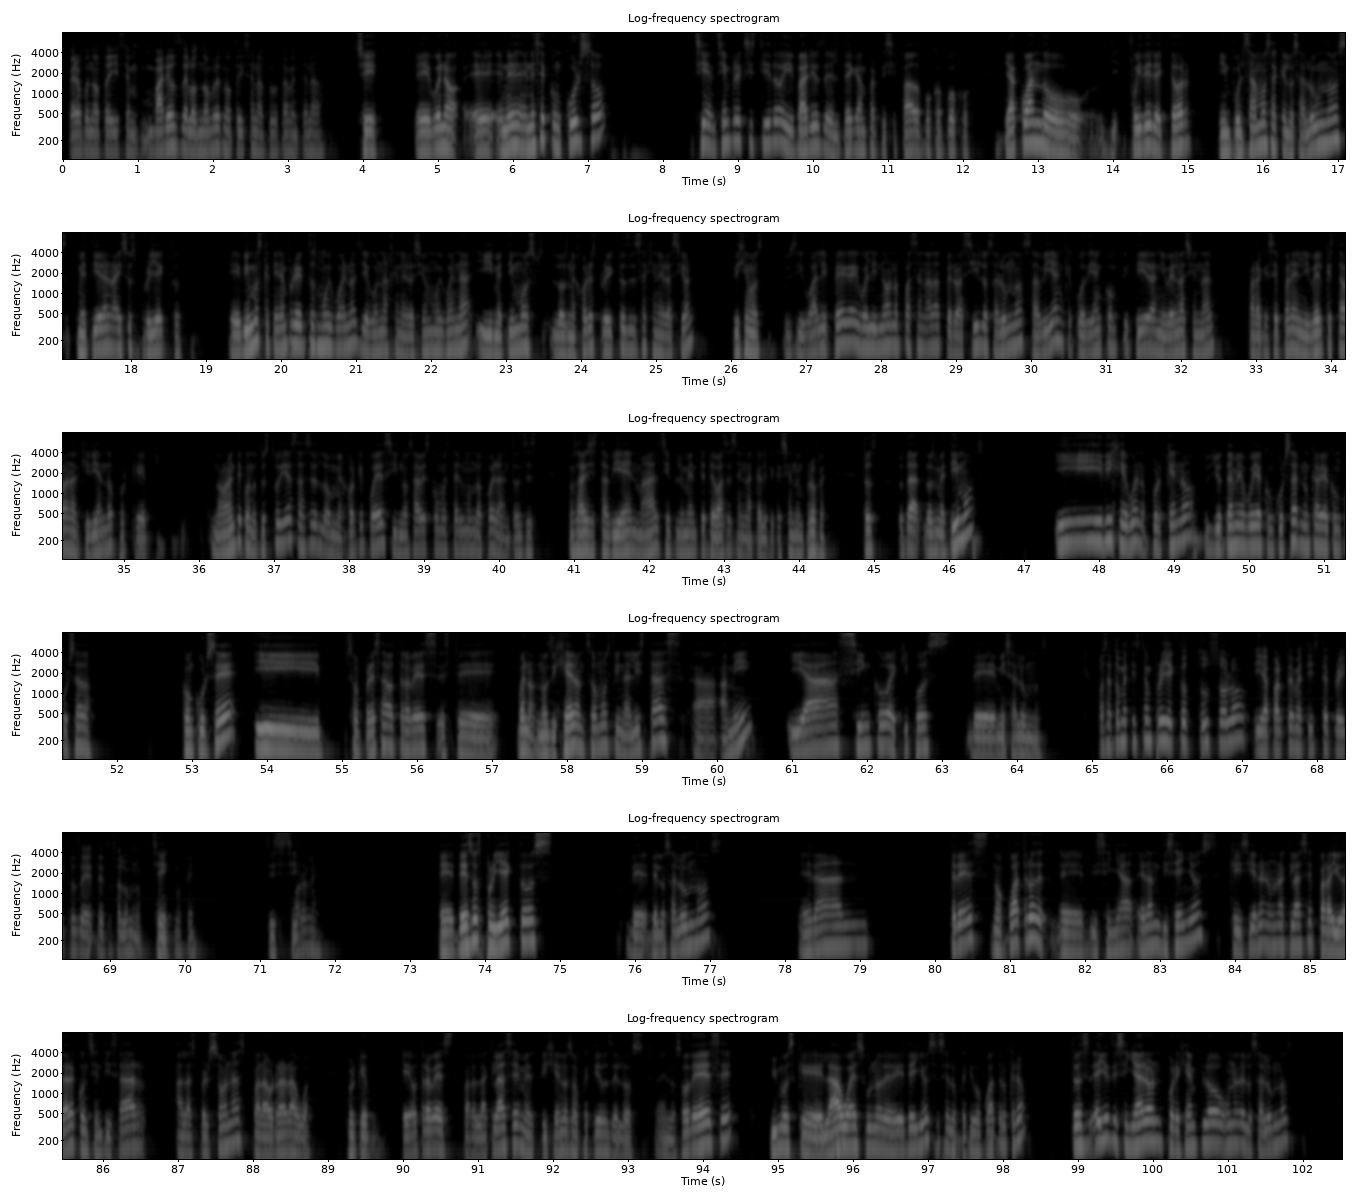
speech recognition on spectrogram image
Pero pues no te dicen, varios de los nombres no te dicen absolutamente nada. Sí, eh, bueno, eh, en, e, en, ese concurso siempre ha existido y varios del TEG han participado poco a poco. Ya cuando fui director, impulsamos a que los alumnos metieran ahí sus proyectos. Eh, vimos que tenían proyectos muy buenos, llegó una generación muy buena y metimos los mejores proyectos de esa generación. Dijimos, pues igual y pega, igual y no, no pasa nada, pero así los alumnos sabían que podían competir a nivel nacional para que sepan el nivel que estaban adquiriendo, porque pues, normalmente cuando tú estudias haces lo mejor que puedes y no sabes cómo está el mundo afuera, entonces no sabes si está bien, mal, simplemente te basas en la calificación de un profe. Entonces, total, los metimos y dije, bueno, ¿por qué no? Pues yo también voy a concursar, nunca había concursado. Concursé y sorpresa otra vez, este, bueno, nos dijeron, somos finalistas a, a mí y a cinco equipos de mis alumnos. O sea, tú metiste un proyecto tú solo y aparte metiste proyectos de, de tus alumnos. Sí. Ok. Sí, sí, sí. Órale. De, de esos proyectos de, de, los alumnos, eran tres, no, cuatro eh, eran diseños que hicieron en una clase para ayudar a concientizar a las personas para ahorrar agua. Porque eh, otra vez, para la clase me fijé en los objetivos de los, en los ODS. Vimos que el agua es uno de, de ellos, es el objetivo 4 creo. Entonces ellos diseñaron, por ejemplo, uno de los alumnos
